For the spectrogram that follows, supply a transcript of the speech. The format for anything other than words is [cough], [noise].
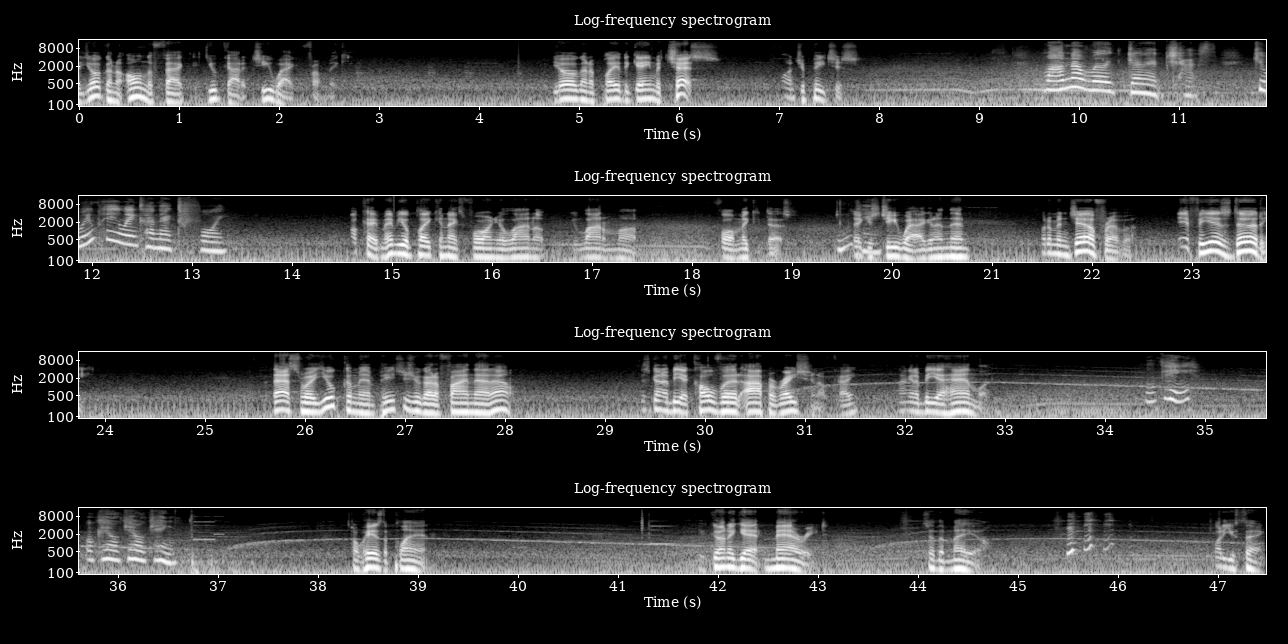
So you're gonna own the fact that you got a G-Wagon from Mickey. You're gonna play the game of chess. Aren't you, Peaches? Well, I'm not really good at chess. Can we play like Connect 4? Okay, maybe you'll play Connect 4 and you'll line up, you line them up before Mickey does. Take his G-Wagon and then put him in jail forever. If he is dirty. That's where you come in, Peaches. You gotta find that out. It's gonna be a covert operation, okay? Not gonna be a handler. Okay. Okay, okay, okay. So here's the plan. You're gonna get married to the mayor. [laughs] what do you think?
